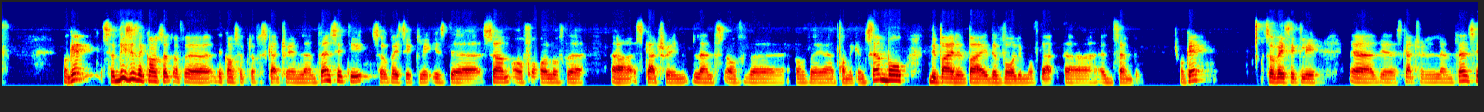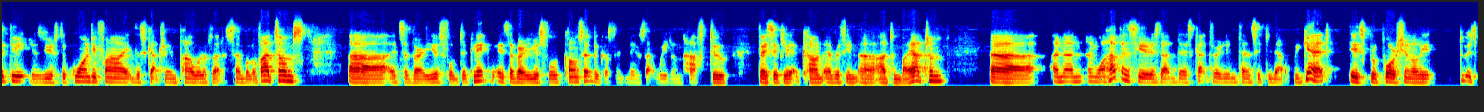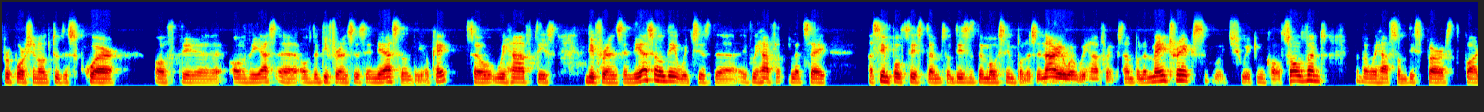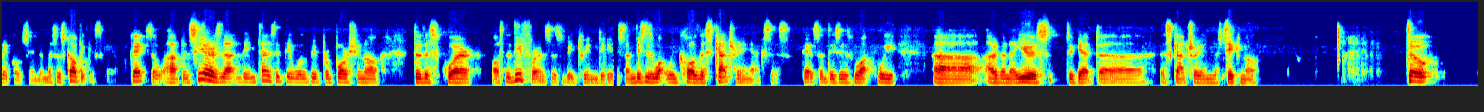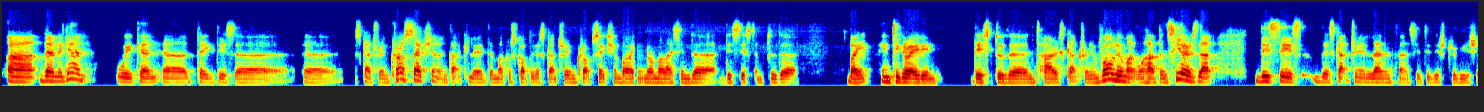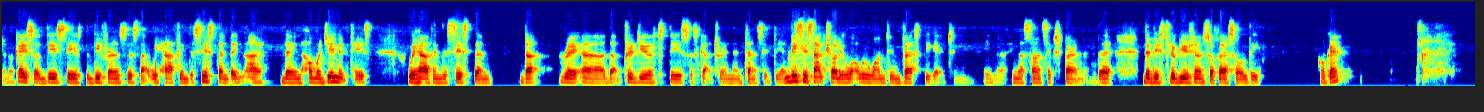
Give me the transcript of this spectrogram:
Okay, so this is the concept of uh, the concept of scattering length density. So basically, is the sum of all of the uh, scattering lengths of the of the atomic ensemble divided by the volume of that uh, ensemble. Okay, so basically, uh, the scattering length density is used to quantify the scattering power of that ensemble of atoms. Uh, it's a very useful technique. It's a very useful concept because it means that we don't have to basically count everything uh, atom by atom. Uh, and then and what happens here is that the scattering intensity that we get is proportionally it's proportional to the square of the of the uh, of the differences in the SLD. Okay, so we have this difference in the SLD, which is the if we have let's say a simple system. So this is the most simple scenario where we have, for example, a matrix, which we can call solvent, and then we have some dispersed particles in the mesoscopic scale. Okay, so what happens here is that the intensity will be proportional to the square of the differences between these. And this is what we call the scattering axis. Okay, so this is what we uh, are gonna use to get uh, a scattering signal. So uh, then again, we can uh, take this uh, uh, scattering cross section and calculate the macroscopic scattering cross section by normalizing the this system to the by integrating this to the entire scattering volume. And what happens here is that this is the scattering length density distribution. Okay, so this is the differences that we have in the system, the, uh, the inhomogeneities we have in the system that uh, that produce this scattering intensity. And this is actually what we want to investigate in, in, a, in a SANS experiment, the, the distributions of SLD, okay?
